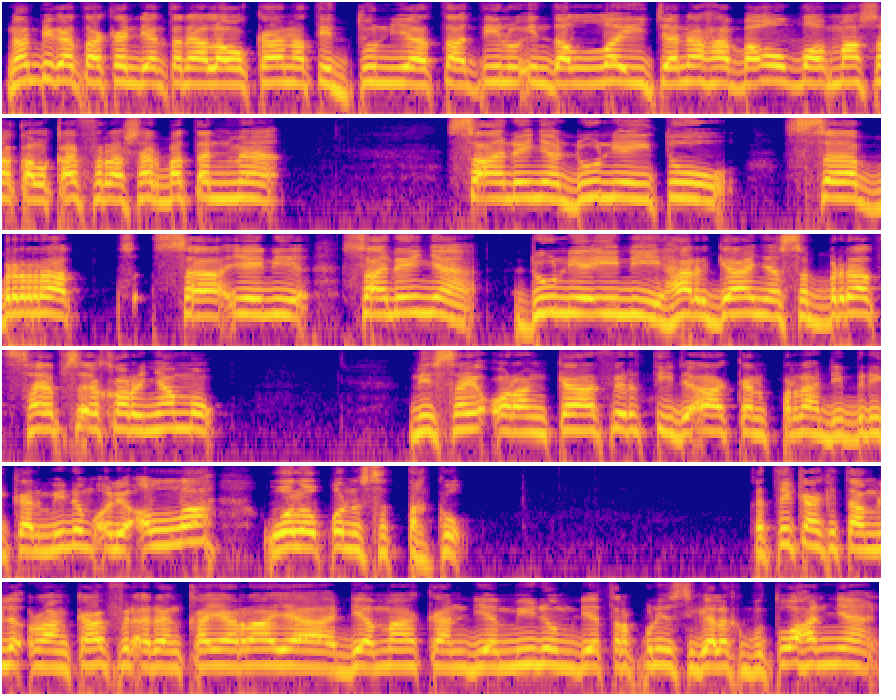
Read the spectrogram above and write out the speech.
Nabi katakan di antara laukanatid dunya tadilu indallahi janaha ba'udhah masakal kafira syarbatan ma. Seandainya dunia itu seberat sa, ya ini seandainya dunia ini harganya seberat sayap seekor nyamuk. Niscaya orang kafir tidak akan pernah diberikan minum oleh Allah walaupun seteguk. Ketika kita melihat orang kafir ada yang kaya raya, dia makan, dia minum, dia terpenuhi segala kebutuhannya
